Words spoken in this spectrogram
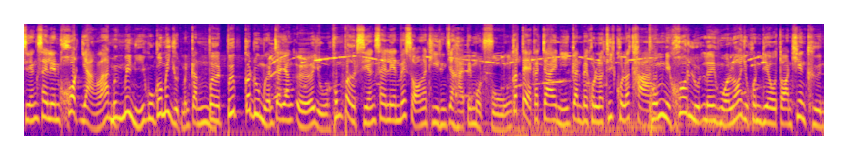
เสียงไซเรนโคตรอย่างลั่นมึงไม่หนีกูก็ไม่หยุดเหมือนกัน เปิดปุ๊บก็ดูเหมือนจะยังเอออยู่ ผมเปิดเสียงไซเรนไว้สองนาทีถึงจะหายไปหมดฝูง ก็แตกกระจายหนีกันไปคนละทิศคนละทาง ผมนี่โคตรหลุดเลยหัวล้ออยู่คนเดียวตอนเที่ยงคืน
